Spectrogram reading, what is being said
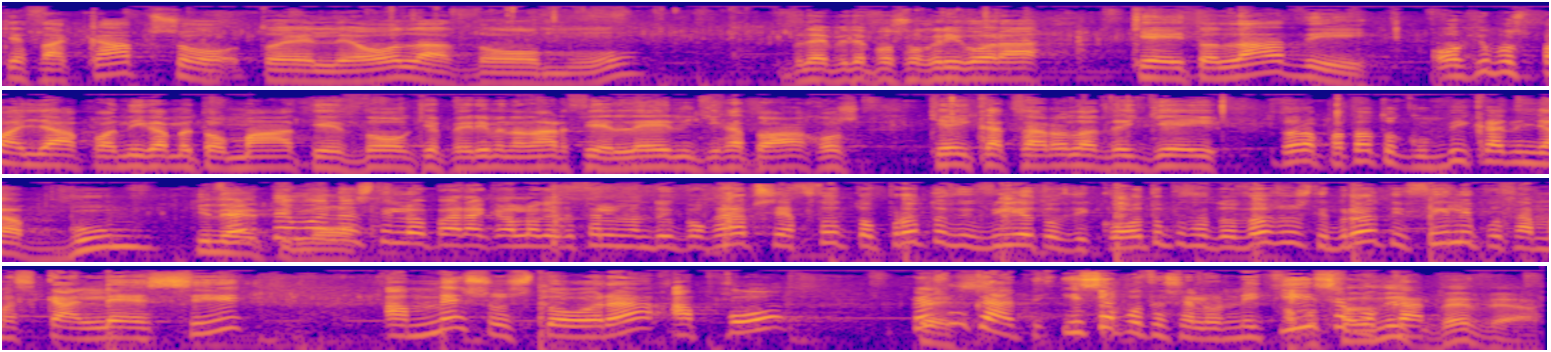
και θα κάψω το ελαιόλαδό μου. Βλέπετε πόσο γρήγορα καίει το λάδι. Όχι όπως παλιά που ανοίγαμε το μάτι εδώ και περίμενα να έρθει η Ελένη και είχα το άγχος και η κατσαρόλα δεν καίει. Τώρα πατάω το κουμπί, κάνει μια μπουμ και είναι Φέρτε έτοιμο. μου ένα στυλό παρακαλώ γιατί θέλω να το υπογράψει αυτό το πρώτο βιβλίο το δικό του που θα το δώσω στην πρώτη φίλη που θα μας καλέσει αμέσως τώρα από... Πες Πες. μου κάτι, είσαι από Θεσσαλονίκη, Από είσαι από Θεσσαλονίκη, κάτω. βέβαια.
